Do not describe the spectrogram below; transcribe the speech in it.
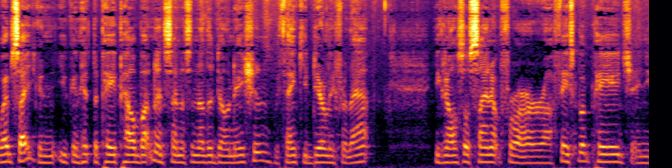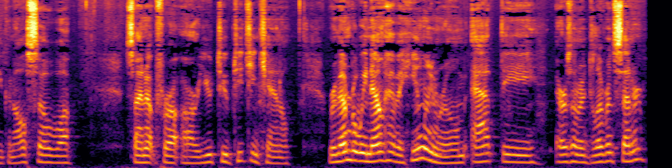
website, you can you can hit the PayPal button and send us another donation. We thank you dearly for that. You can also sign up for our uh, Facebook page, and you can also uh, sign up for our YouTube teaching channel. Remember, we now have a healing room at the Arizona Deliverance Center.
